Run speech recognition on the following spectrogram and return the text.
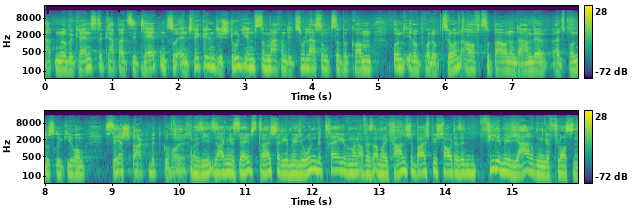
hatten nur begrenzte Kapazitäten zu entwickeln, die Studien zu machen, die Zulassung zu bekommen und ihre Produktion aufzubauen. Und da haben wir als Bundesregierung sehr stark mitgeholfen. Aber Sie sagen es selbst, dreistellige Millionenbeträge. Wenn man auf das amerikanische Beispiel schaut, da sind viele Milliarden geflossen.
